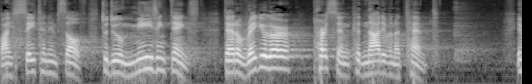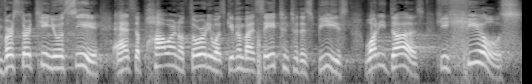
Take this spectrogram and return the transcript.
by Satan himself to do amazing things that a regular person could not even attempt. In verse 13, you will see as the power and authority was given by Satan to this beast, what he does, he heals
